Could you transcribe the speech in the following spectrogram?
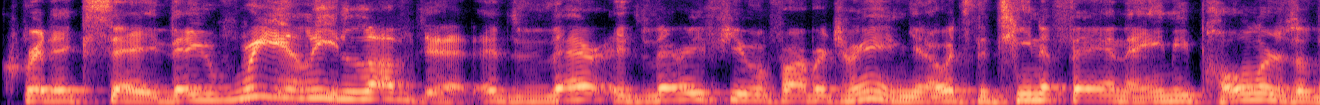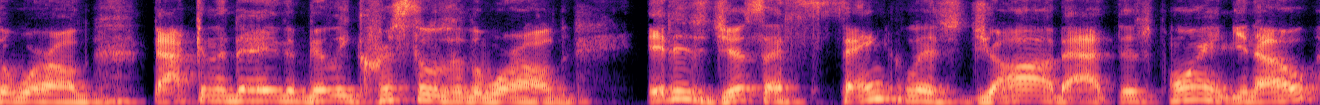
critics say they really loved it? It's very it's very few and far between. You know, it's the Tina Fey and the Amy Poehlers of the world. Back in the day, the Billy Crystals of the world. It is just a thankless job at this point, you know.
